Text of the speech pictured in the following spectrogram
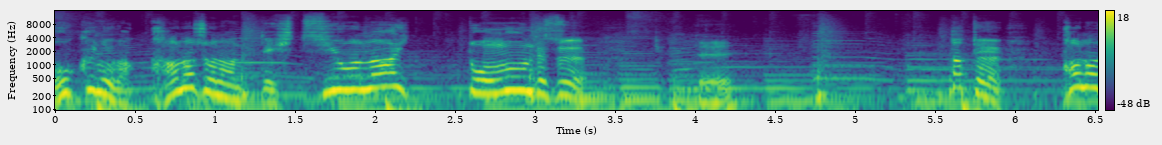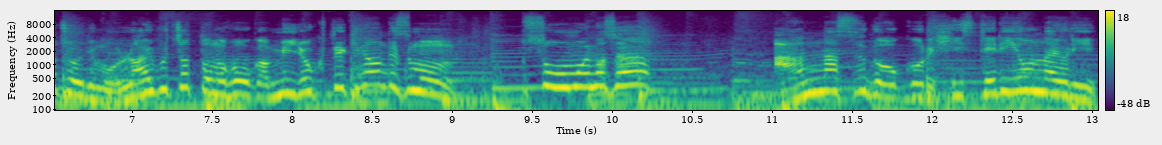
僕には彼女なんて必要ないと思うんです。え？だって彼女よりもライブチャットの方が魅力的なんですもん。そう思いません？あんなすぐ怒るヒステリー女より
